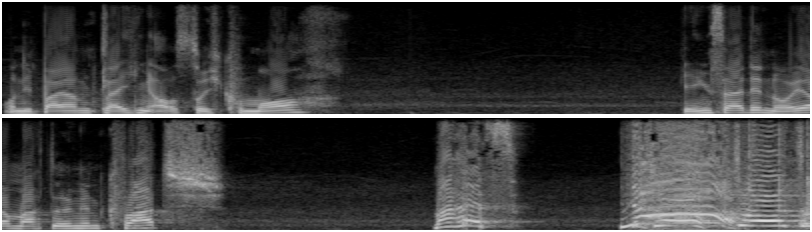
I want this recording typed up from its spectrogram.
Und die Bayern gleichen aus durch Coman. Gegenseite, Neuer macht irgendeinen Quatsch. Mach es! Ja! Tor, Tor,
